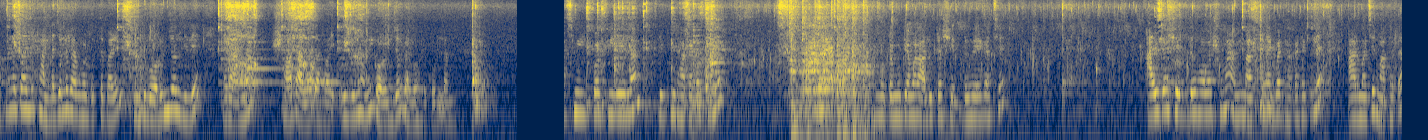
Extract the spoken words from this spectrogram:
আপনারা চাইলে ঠান্ডা জলও ব্যবহার করতে পারেন, কিন্তু গরম জল দিলে রান্নার স্বাদ আলাদা হয়। ওই জন্য আমি গরম জল ব্যবহার করলাম। পাঁচ মিনিট পর ফিরে এলাম। দেখুন ঢাকাটা খুলে। মোটামুটি আমার আলুটা সেদ্ধ হয়ে গেছে। আলুটা সেদ্ধ হওয়ার সময় আমি মাঝখানে একবার ঢাকাটা খুলে আর মাছের মাথাটা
